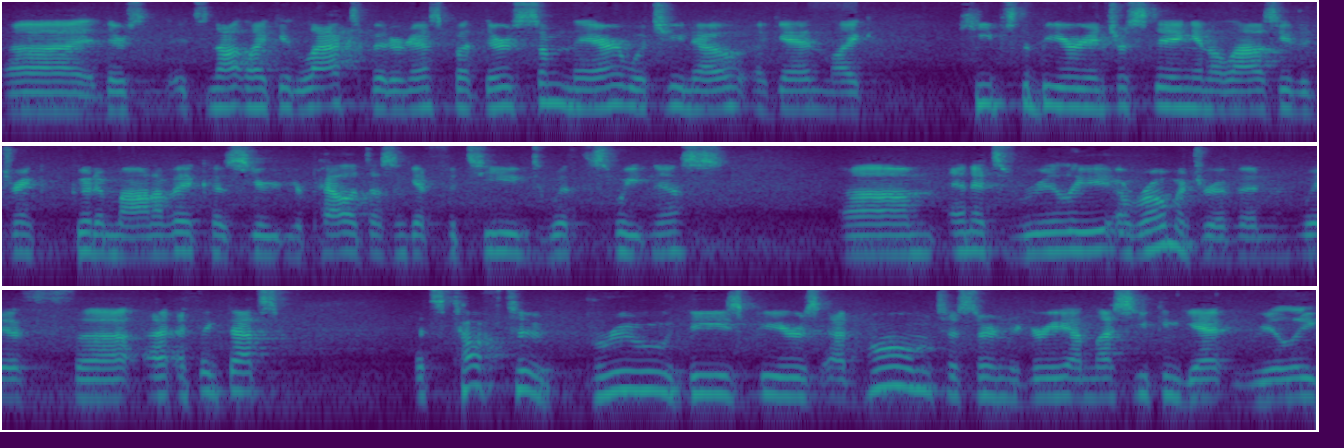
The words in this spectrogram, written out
Uh, there's it's not like it lacks bitterness, but there's some there, which you know again like keeps the beer interesting and allows you to drink a good amount of it because your your palate doesn't get fatigued with sweetness. Um, and it's really aroma driven. With uh, I, I think that's it's tough to brew these beers at home to a certain degree unless you can get really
